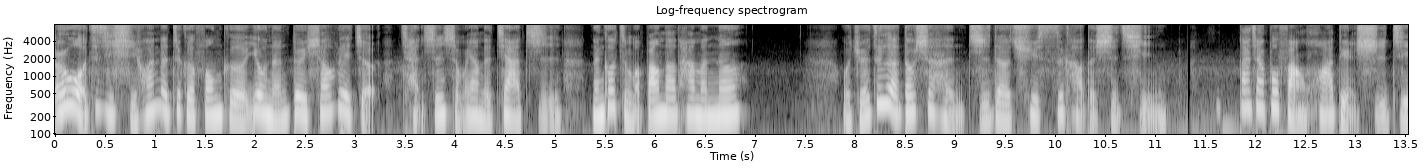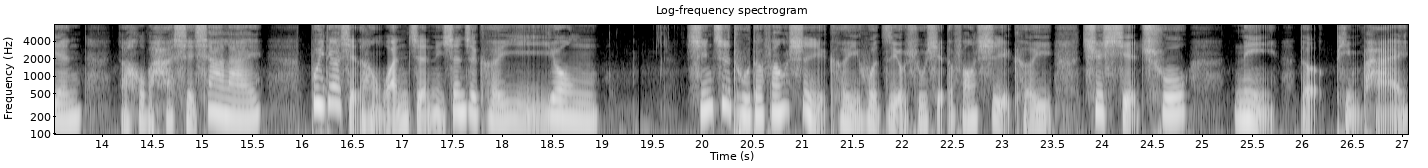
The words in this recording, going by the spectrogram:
而我自己喜欢的这个风格，又能对消费者产生什么样的价值？能够怎么帮到他们呢？我觉得这个都是很值得去思考的事情。大家不妨花点时间，然后把它写下来。不一定要写的很完整，你甚至可以用心智图的方式，也可以，或自由书写的方式，也可以去写出你的品牌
